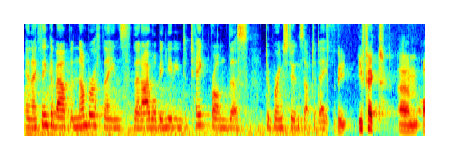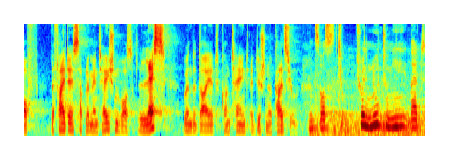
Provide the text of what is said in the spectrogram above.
and I think about the number of things that I will be needing to take from this to bring students up to date. The effect um, of the phytase supplementation was less when the diet contained additional calcium. It was truly new to me that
